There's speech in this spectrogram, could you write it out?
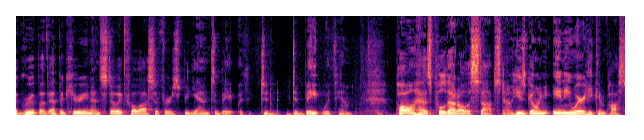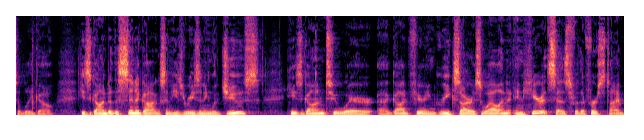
A group of Epicurean and Stoic philosophers began to debate with, to debate with him. Paul has pulled out all the stops now. He's going anywhere he can possibly go. He's gone to the synagogues and he's reasoning with Jews. He's gone to where uh, God fearing Greeks are as well. And, and here it says for the first time,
